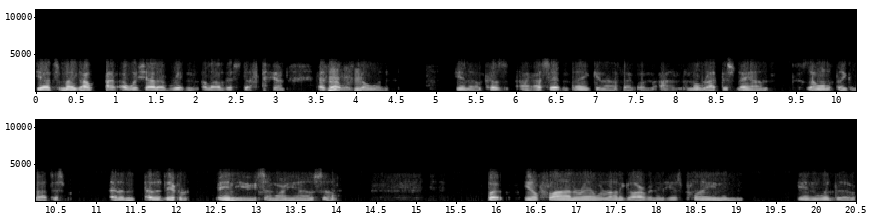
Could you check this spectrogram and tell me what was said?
Yeah, it's amazing. I, I I wish I'd have written a lot of this stuff down as I was going you know, because I, I sat and think, and I was like, well, I, I'm gonna write this down because I want to think about this at a at a different venue somewhere, you know. So, but you know, flying around with Ronnie Garvin and his plane, and and with the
